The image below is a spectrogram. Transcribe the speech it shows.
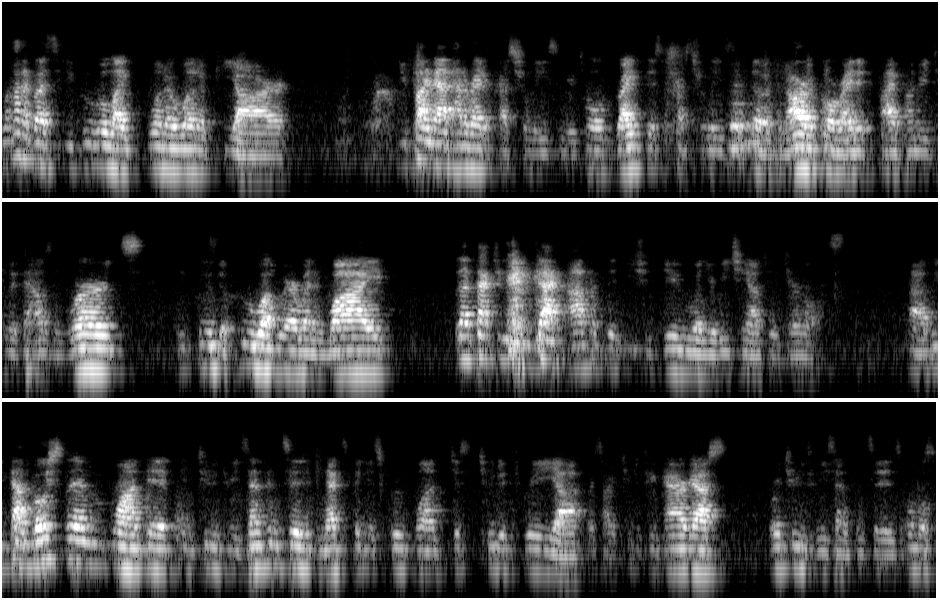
a lot of us, if you Google like 101 of PR, you find out how to write a press release and you're told, write this press release as though it's an article, write it 500 to 1,000 words, include the who, what, where, when, and why. But that's actually the exact opposite you should do when you're reaching out to a journalist. Uh, we found most of them want it in two to three sentences. The next biggest group want just two to three, uh, or sorry, two to three paragraphs or two to three sentences. Almost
